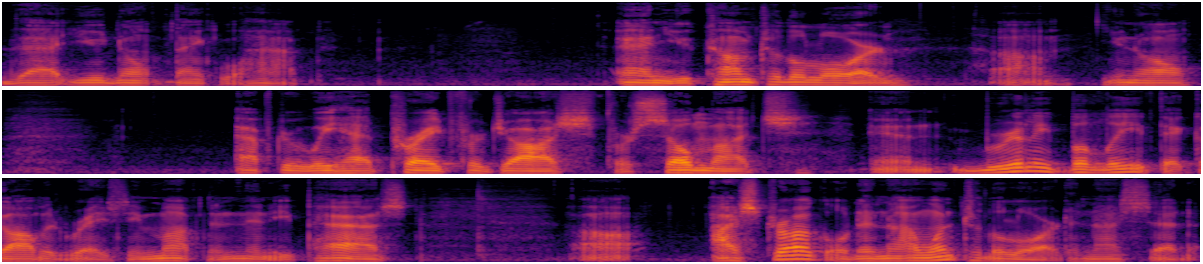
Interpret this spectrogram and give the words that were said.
that you don't think will happen. And you come to the Lord, um, you know, after we had prayed for Josh for so much and really believed that God would raise him up, and then he passed. Uh, I struggled and I went to the Lord and I said,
